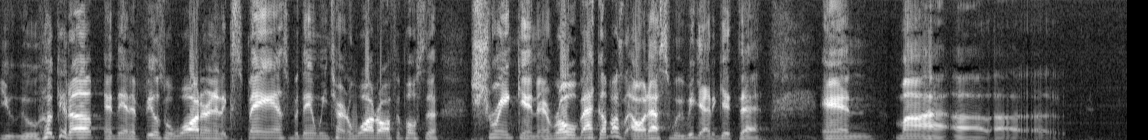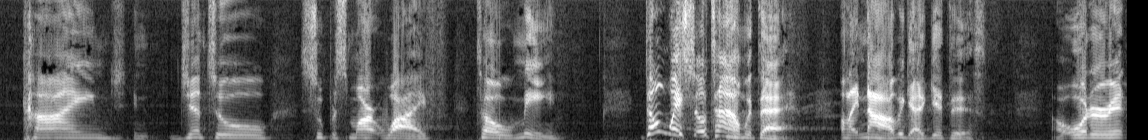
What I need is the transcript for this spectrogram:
you, you hook it up and then it fills with water and it expands, but then when you turn the water off, it's supposed to shrink and, and roll back up. I was like, oh, that's sweet. We got to get that. And my uh, uh, kind, gentle, super smart wife told me, don't waste your time with that. I'm like, nah, we got to get this. I order it.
